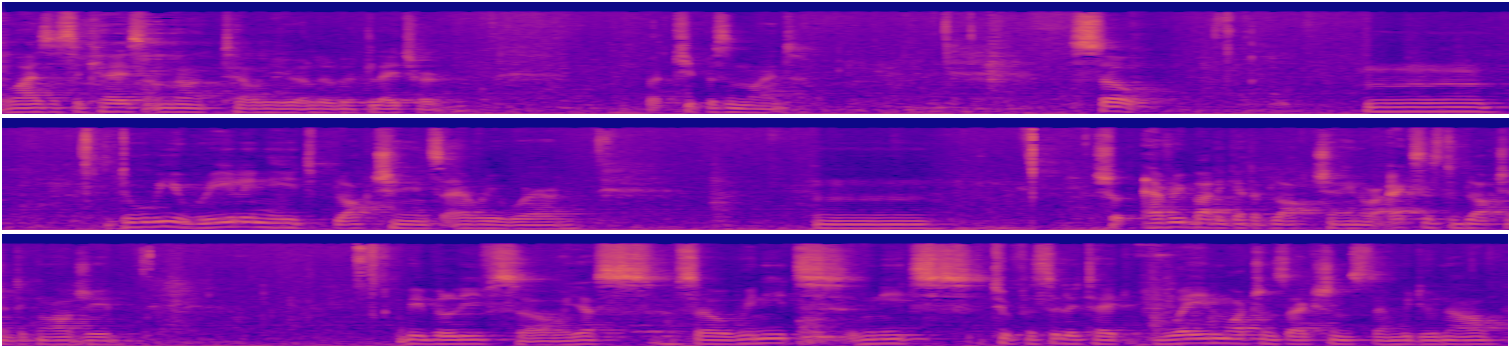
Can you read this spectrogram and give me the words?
Why is this the case? I'm going to tell you a little bit later. But keep this in mind. So, mm, do we really need blockchains everywhere? Mm, should everybody get a blockchain or access to blockchain technology? We believe so. Yes. So we need we need to facilitate way more transactions than we do now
